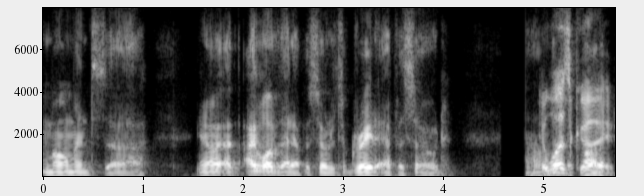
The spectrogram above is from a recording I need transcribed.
moments. Uh, you know, I, I love that episode. It's a great episode. Um, It was lot of- good.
